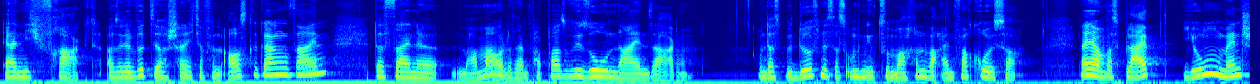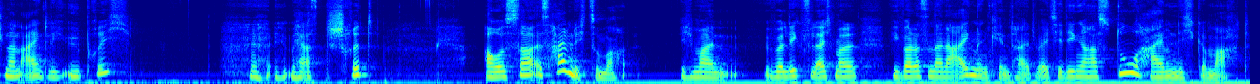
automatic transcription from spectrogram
er nicht fragt. Also der wird wahrscheinlich davon ausgegangen sein, dass seine Mama oder sein Papa sowieso Nein sagen. Und das Bedürfnis, das unbedingt zu machen, war einfach größer. Naja, und was bleibt jungen Menschen dann eigentlich übrig? im ersten Schritt, außer es heimlich zu machen. Ich meine, überleg vielleicht mal, wie war das in deiner eigenen Kindheit? Welche Dinge hast du heimlich gemacht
